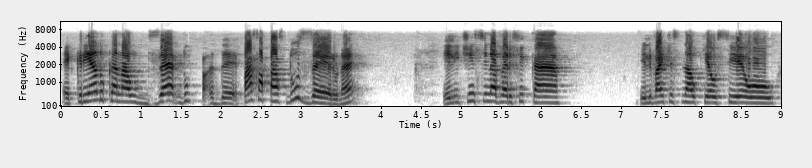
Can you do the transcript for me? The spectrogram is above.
É criando o canal zero, do, de, passo a passo do zero, né? Ele te ensina a verificar. Ele vai te ensinar o que é o SEO,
